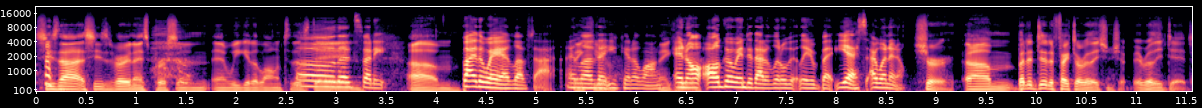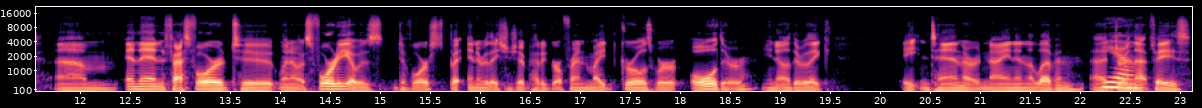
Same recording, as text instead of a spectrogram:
she's not. She's a very nice person, and we get along to this day. Oh, that's and, funny. Um, By the way, I love that. I love that you. you get along. Thank and you. I'll, I'll go into that a little bit later. But yes, I want to know. Sure. Um, but it did affect our relationship. It really did. Um, and then fast forward to when I was 40, I was divorced, but in a relationship, had a girlfriend. My girls were older, you know, they were like eight and 10 or nine and 11 uh, Yeah. during that phase.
